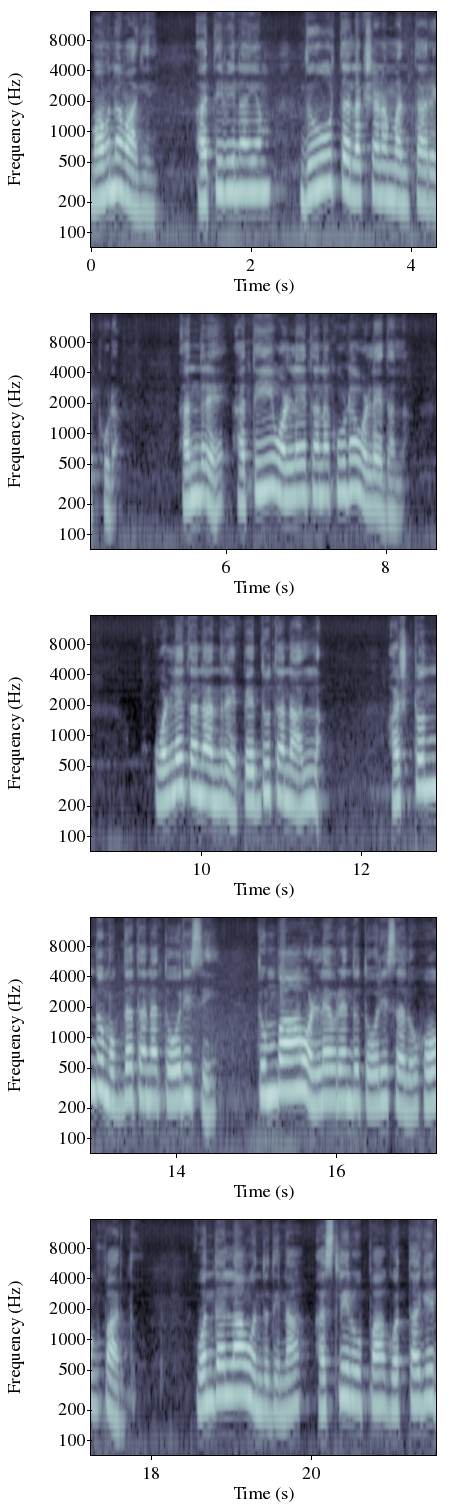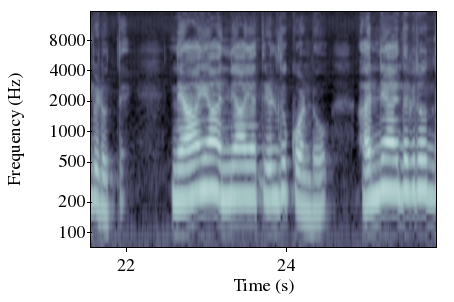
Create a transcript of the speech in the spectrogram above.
ಮೌನವಾಗಿರಿ. ಅತಿ ವಿನಯಂ, ಧೂರ್ತ ಲಕ್ಷಣಂ ಅಂತಾರೆ ಕೂಡ. ಅಂದರೆ ಅತೀ ಒಳ್ಳೆಯತನ ಕೂಡ ಒಳ್ಳೆಯದಲ್ಲ ಒಳ್ಳೆತನ ಅಂದರೆ ಪೆದ್ದುತನ ಅಲ್ಲ. ಅಷ್ಟೊಂದು ಮುಗ್ಧತನ ತೋರಿಸಿ ತುಂಬ ಒಳ್ಳೆಯವರೆಂದು ತೋರಿಸಲು ಹೋಗಬಾರ್ದು. ಒಂದಲ್ಲ ಒಂದು ದಿನ ಅಸಲಿ ರೂಪ ಗೊತ್ತಾಗೇ ಬಿಡುತ್ತೆ. ನ್ಯಾಯ ಅನ್ಯಾಯ ತಿಳಿದುಕೊಂಡು ಅನ್ಯಾಯದ ವಿರುದ್ಧ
